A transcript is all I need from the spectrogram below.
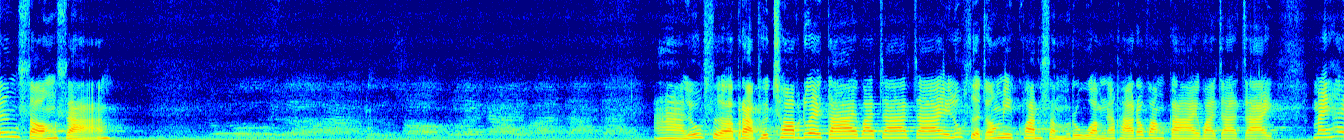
1 2 3 ลูกเสือประพฤติชอบด้วยกายวาจาใจ ลูกเสือจะต้องมีความสำรวมนะคะ ระวังกายวาจาใจ ไม่ให้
